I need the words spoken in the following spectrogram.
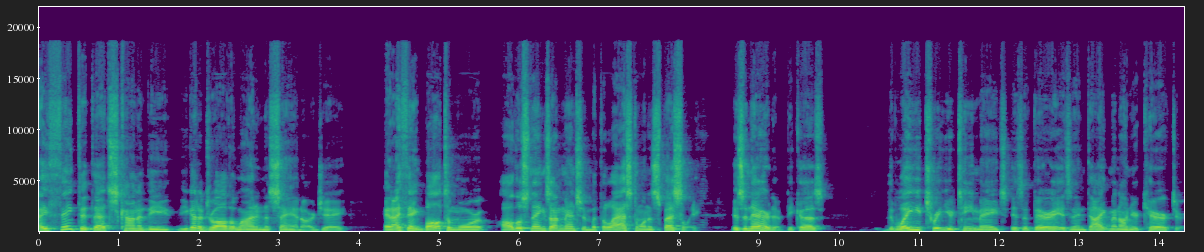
I think that that's kind of the you got to draw the line in the sand, RJ. And I think Baltimore, all those things I mentioned, but the last one especially, is a narrative because the way you treat your teammates is a very is an indictment on your character.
